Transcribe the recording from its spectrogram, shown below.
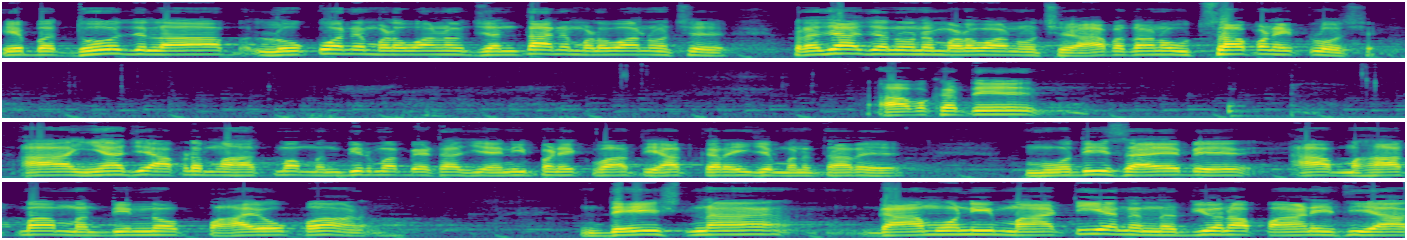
એ બધો જ લાભ લોકોને મળવાનો, જનતાને મળવાનો છે, પ્રજાજનોને મળવાનો છે. આ બધાનો ઉત્સાહ પણ એટલો છે. આ વખતે આ અહીંયા જે આપણે મહાત્મા મંદિરમાં બેઠા છીએ, એની પણ એક વાત યાદ કરાઈ છે મને તારે. મોદી સાહેબે આ મહાત્મા મંદિરનો પાયો પણ દેશના ગામોની માટી અને નદીઓના પાણીથી આ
